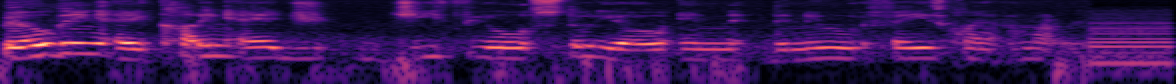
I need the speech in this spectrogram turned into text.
building a cutting edge G Fuel studio in the new FaZe clan. I'm not reading.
